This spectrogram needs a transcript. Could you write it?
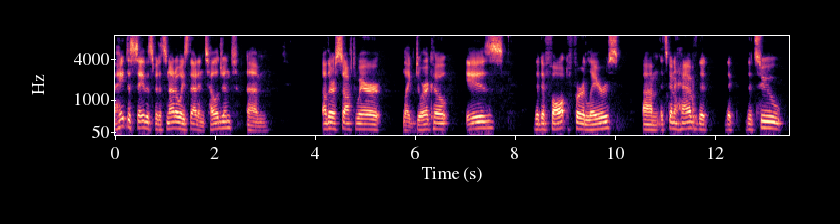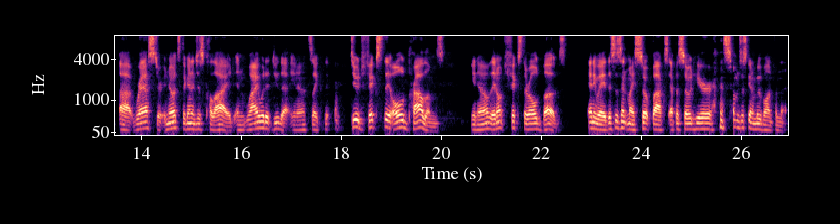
I hate to say this, but it's not always that intelligent. Um, other software like Dorico is the default for layers. Um, it's going to have the, the, two uh, rest or notes, they're going to just collide. And why would it do that? You know, it's like, dude, fix the old problems. You know, they don't fix their old bugs. Anyway, this isn't my soapbox episode here, so I'm just going to move on from that.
